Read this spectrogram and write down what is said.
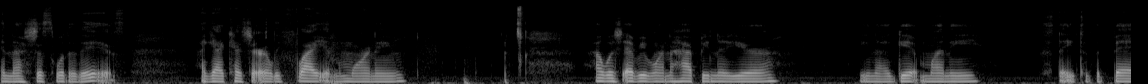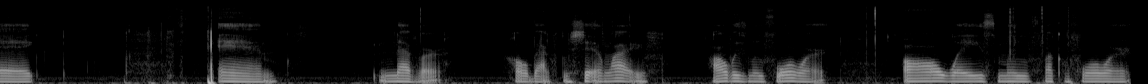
and that's just what it is. I got to catch an early flight in the morning I wish everyone a happy new year. You know, get money, stay to the bag, and never hold back from shit in life. Always move forward. Always move fucking forward.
